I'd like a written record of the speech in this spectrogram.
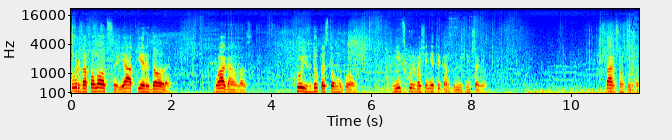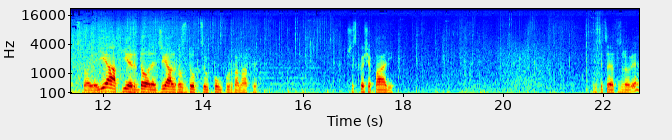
Kurwa, pomocy, ja pierdolę. Błagam was. Chuj w dupę z tą mgłą. Nic kurwa się nie tykam tu już niczego. Starczą kurwa tu stoję. Ja pierdolę, Gial rozdupcył pół kurwa mapy. Wszystko się pali. Wiecie co ja tu zrobię?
